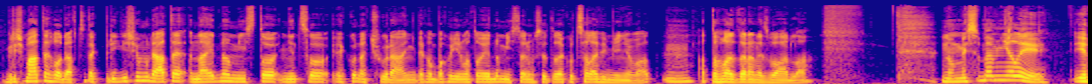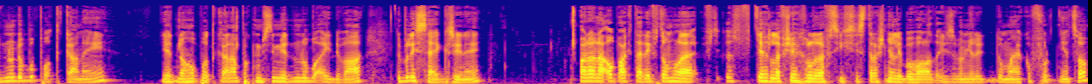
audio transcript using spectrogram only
když máte hlodavce, tak prý, když mu dáte na jedno místo něco jako na čurání, tak on pak chodí na to jedno místo a musíte to jako celé vyměňovat. Mm. A tohle teda nezvládla. No my jsme měli jednu dobu potkany, jednoho potkana, pak myslím jednu dobu i dva, to byly ségřiny. Ona naopak tady v tomhle, v- těchto všech hlodavcích si strašně libovala, takže jsme měli doma jako furt něco.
